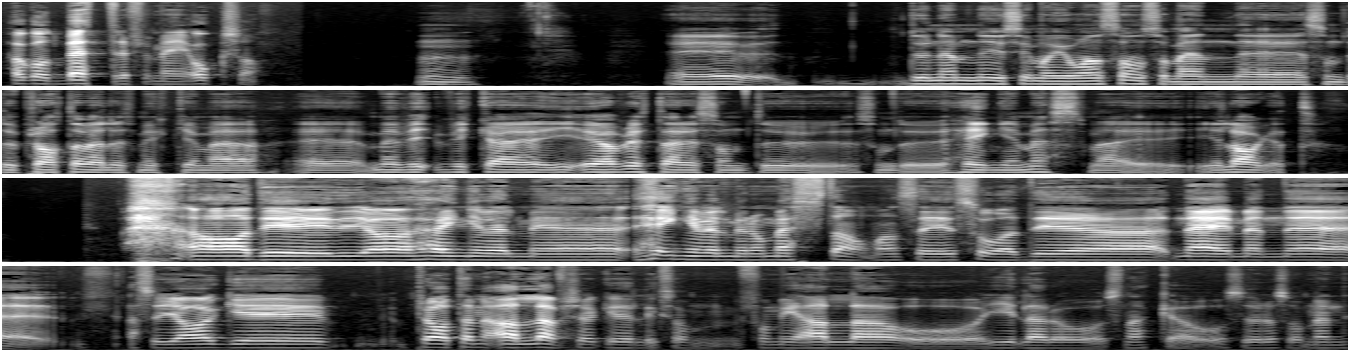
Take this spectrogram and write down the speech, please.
har gått bättre för mig också. Mm. Eh, du nämner ju Simon Johansson som en eh, som du pratar väldigt mycket med. Eh, men vilka i övrigt är det som du, som du hänger mest med i, laget? Ja, det, jag hänger väl, med, hänger väl med de mesta om man säger så. Det, nej, men alltså jag pratar med alla, försöker liksom få med alla och gillar att snacka och så och så. Men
